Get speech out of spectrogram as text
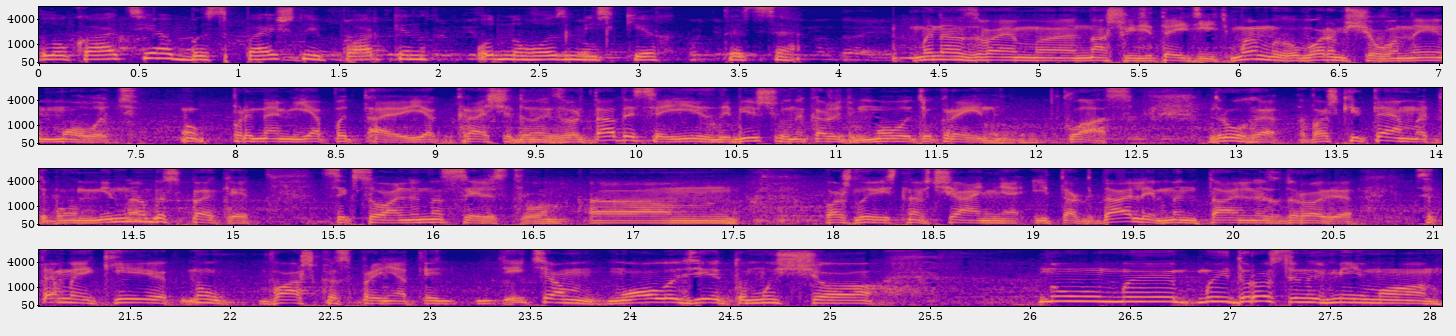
Локація безпечний паркінг одного з міських ТЦ. Ми не називаємо е, наших дітей дітьми. Ми говоримо, що вони молодь. Ну, принаймні, я питаю, як краще до них звертатися, і здебільшого вони кажуть молодь України. Клас. Друге, важкі теми, типу мінної безпеки, сексуальне насильство, ем, важливість навчання і так далі, ментальне здоров'я. Це теми, які ну важко сприйняти дітям, молоді, тому що. Ну, ми, ми дорослі не вміємо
